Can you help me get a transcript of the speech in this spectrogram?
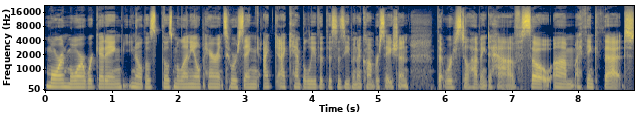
more and more we're getting, you know, those those millennial parents who are saying, I, I can't believe that this is even a conversation that we're still having to have. So um, I think that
